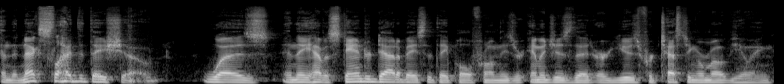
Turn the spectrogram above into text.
And the next slide that they showed was, and they have a standard database that they pull from. These are images that are used for testing remote viewing,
